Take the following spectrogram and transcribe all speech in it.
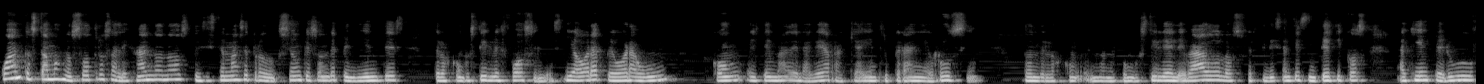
cuánto estamos nosotros alejándonos de sistemas de producción que son dependientes de los combustibles fósiles y ahora peor aún con el tema de la guerra que hay entre Ucrania y Rusia, donde, los, el combustible elevado, los fertilizantes sintéticos aquí en Perú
